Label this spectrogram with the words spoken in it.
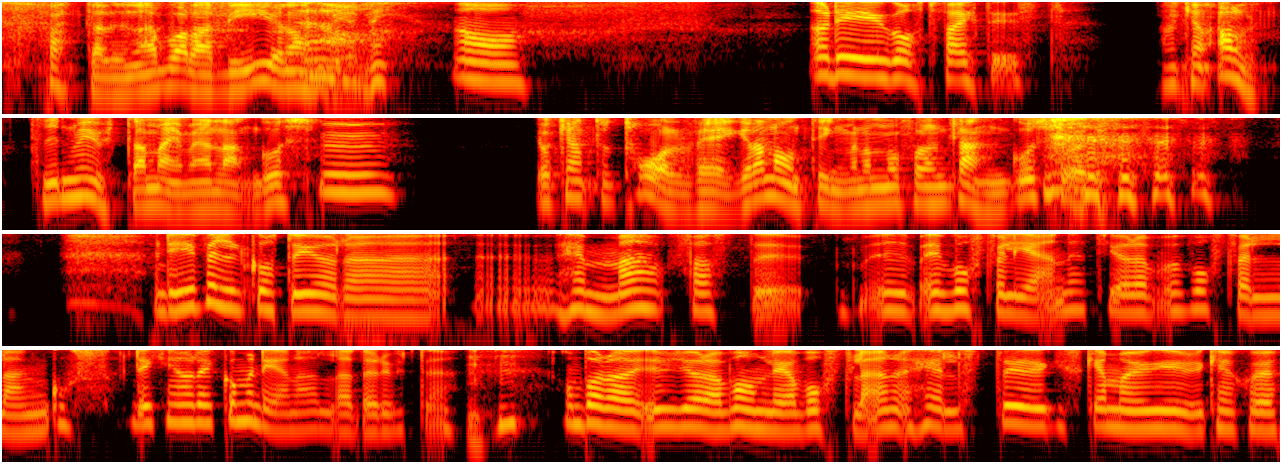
Fattar Lina, bara det är ju en anledning. Ja. Ja, det är ju gott faktiskt. Man kan alltid muta mig med en langos. Mm. Jag kan totalvägra någonting men om jag får en langos för det. Det är väldigt gott att göra eh, hemma fast eh, i, i våffeljärnet. Göra våffellangos. Det kan jag rekommendera alla där ute. Mhm. Och bara göra vanliga våfflor. Helst eh, ska man ju kanske,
